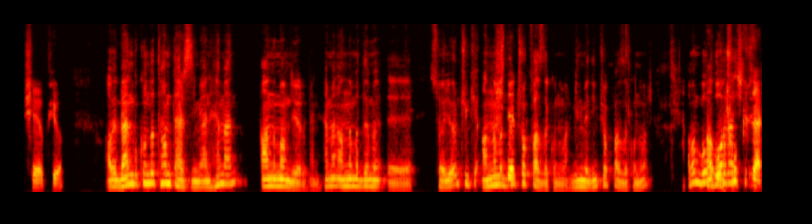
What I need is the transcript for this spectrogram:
şey yapıyor. Abi ben bu konuda tam tersiyim yani hemen anlamam diyorum. Yani hemen anlamadığımı e, söylüyorum çünkü anlamadığım İşte- çok fazla konu var. Bilmediğim çok fazla konu var. Ama bu Aa, bu o ara çok güzel.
